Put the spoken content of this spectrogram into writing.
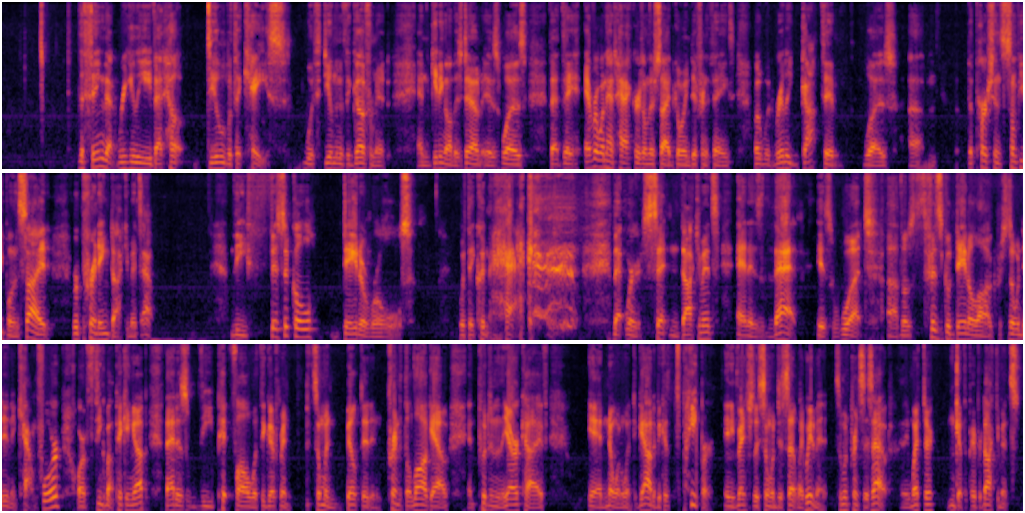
the thing that really that helped deal with the case with dealing with the government and getting all this down is was that they everyone had hackers on their side going different things, but what really got them was um, the person. Some people inside were printing documents out. The physical data rolls what they couldn't hack that were sent in documents, and is that is what uh, those physical data logs, which someone didn't account for or think about picking up, that is the pitfall with the government. Someone built it and printed the log out and put it in the archive, and no one went to get it because it's paper. And eventually, someone just said, "Like, wait a minute, someone prints this out," and they went there and got the paper documents.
